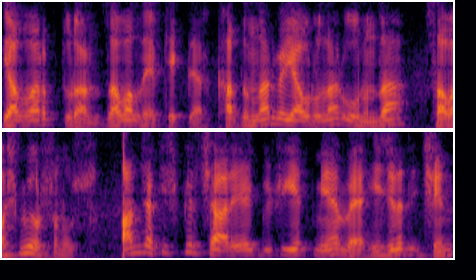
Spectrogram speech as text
yalvarıp duran zavallı erkekler, kadınlar ve yavrular uğrunda savaşmıyorsunuz. Ancak hiçbir çareye gücü yetmeyen ve hicret için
